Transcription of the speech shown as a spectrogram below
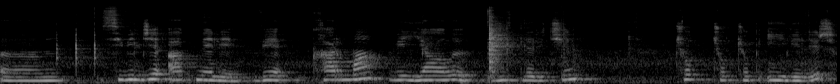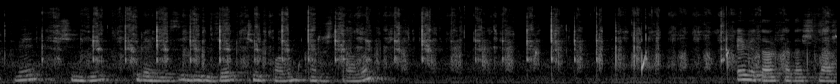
ıı, sivilce akneli ve karma ve yağlı ciltler için çok çok çok iyi gelir ve şimdi kremimizi bir güzel çırpalım karıştıralım. Evet arkadaşlar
